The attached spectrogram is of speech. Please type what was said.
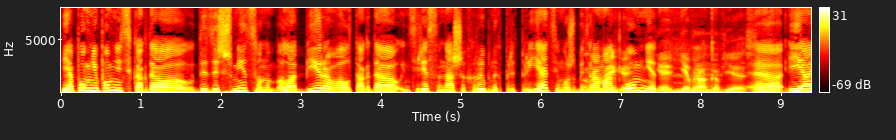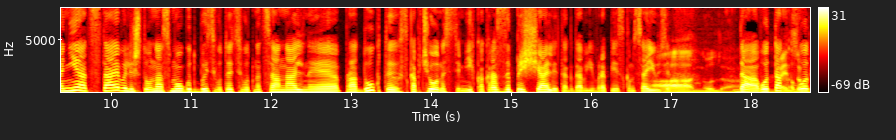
Я помню, помните, когда Дидзи Шмидц, он лоббировал тогда интересы наших рыбных предприятий, может быть, Но Роман помнит. Не, не в рамках ЕС. Э, и они отстаивали, что у нас могут быть вот эти вот национальные продукты с копченостями. Их как раз запрещали тогда в Европейском Союзе. А, ну да. Да, вот так вот.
